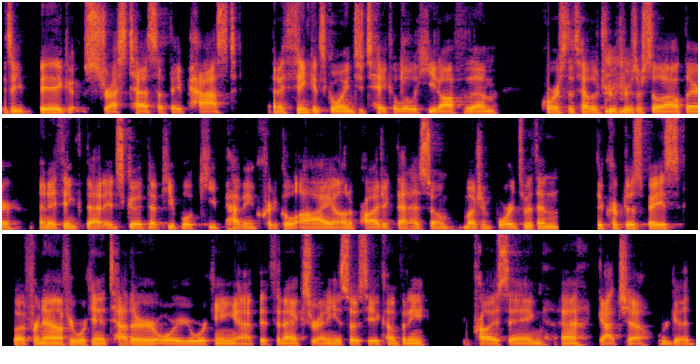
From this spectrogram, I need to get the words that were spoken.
It's a big stress test that they passed. And I think it's going to take a little heat off of them. Of course, the Tether truthers mm-hmm. are still out there. And I think that it's good that people keep having a critical eye on a project that has so much importance within the crypto space. But for now, if you're working at Tether or you're working at Bitfinex or any associated company, you're probably saying, eh, gotcha, we're good.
